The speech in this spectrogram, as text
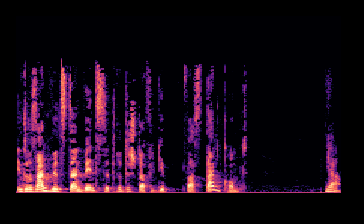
Interessant wird es dann, wenn es eine dritte Staffel gibt, was dann kommt. Ja.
